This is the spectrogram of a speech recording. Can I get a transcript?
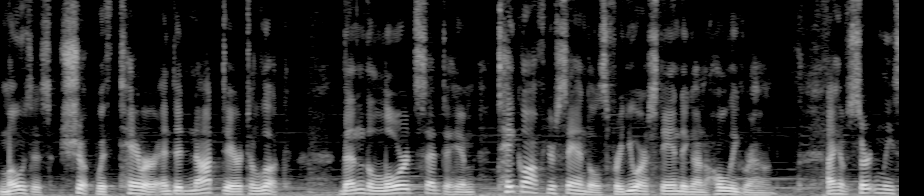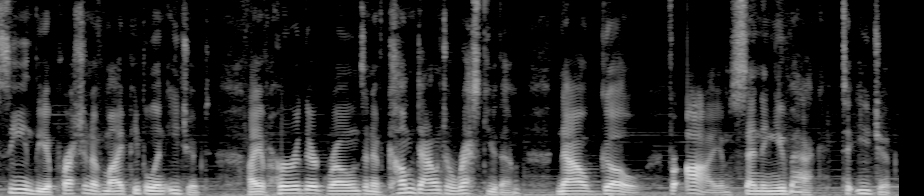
Moses shook with terror and did not dare to look. Then the Lord said to him, Take off your sandals, for you are standing on holy ground. I have certainly seen the oppression of my people in Egypt. I have heard their groans and have come down to rescue them. Now go for I am sending you back to Egypt.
